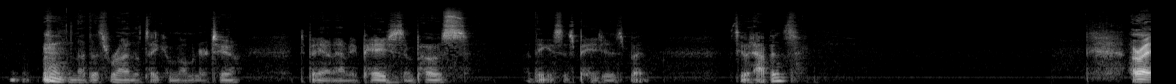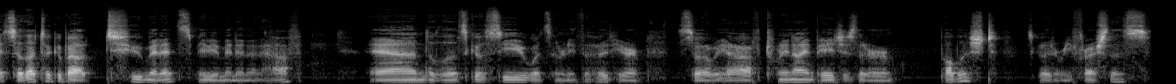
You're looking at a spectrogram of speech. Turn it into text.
and Let this run. It'll take a moment or two, depending on how many pages and posts. I think it's just pages, but see what happens. All right, so that took about two minutes, maybe a minute and a half. And let's go see what's underneath the hood here. So we have 29 pages that are published. Let's go ahead and refresh this.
